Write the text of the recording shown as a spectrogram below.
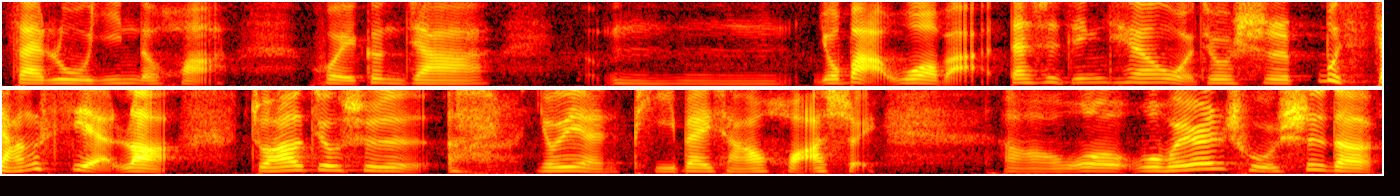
再录音的话会更加。嗯，有把握吧，但是今天我就是不想写了，主要就是啊有点疲惫，想要划水啊。我我为人处事的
